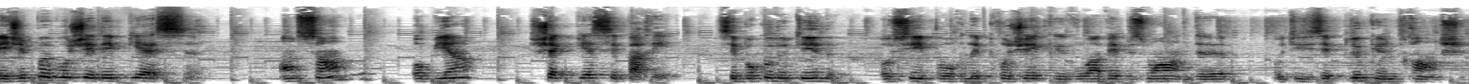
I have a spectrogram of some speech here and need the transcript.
Et je peux bouger des pièces ensemble ou bien chaque pièce séparée. C'est beaucoup d'utile aussi pour les projets que vous avez besoin d'utiliser plus qu'une tranche.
